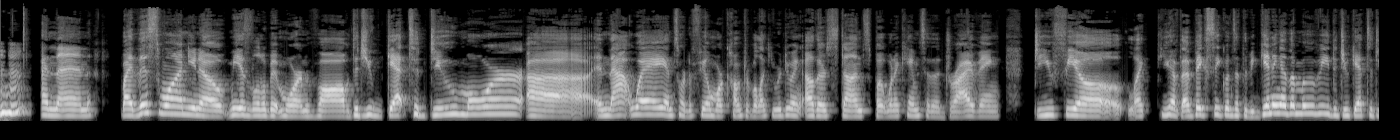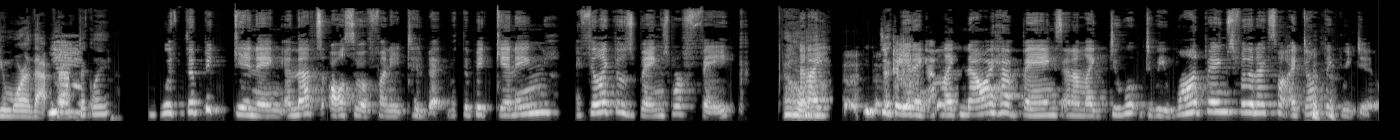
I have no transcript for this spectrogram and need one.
Mm-hmm. And then by this one, you know, Mia's a little bit more involved. Did you get to do more uh, in that way and sort of feel more comfortable? Like you were doing other stunts, but when it came to the driving, do you feel like you have that big sequence at the beginning of the movie? Did you get to do more of that yeah. practically? With the beginning, and that's also a funny tidbit. With the beginning, I feel like those bangs were fake. Oh, and I keep debating. I'm like, now I have bangs, and I'm like, do do we want bangs for the next one? I don't think we do.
